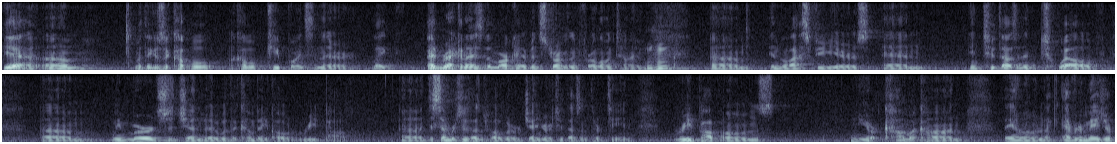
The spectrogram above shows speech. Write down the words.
Yeah, um, I think there's a couple a couple key points in there. Like I'd recognized the market had been struggling for a long time mm-hmm. Um, in the last few years, and in 2012 um, we merged Agenda with a company called ReedPop. Uh, December 2012 or January 2013. ReedPop owns New York Comic Con. They own like every major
